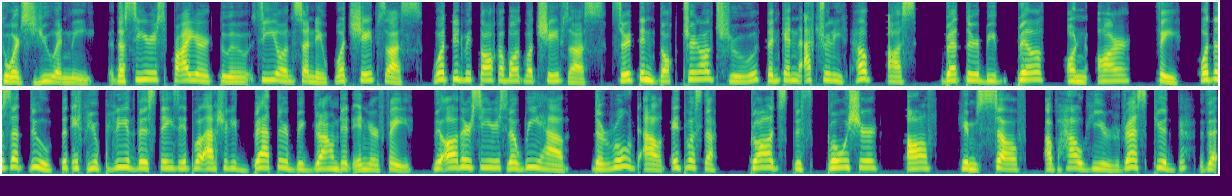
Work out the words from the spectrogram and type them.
towards you and me. The series prior to See You on Sunday, what shapes us? What did we talk about? What shapes us? Certain doctrinal truth that can actually help us better be built on our faith. What does that do? That if you believe these things, it will actually better be grounded in your faith. The other series that we have, the road out, it was the God's disclosure of himself of how he rescued the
